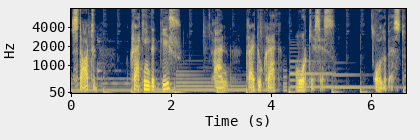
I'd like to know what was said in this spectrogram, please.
start cracking the case and try to crack more cases. All the best.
